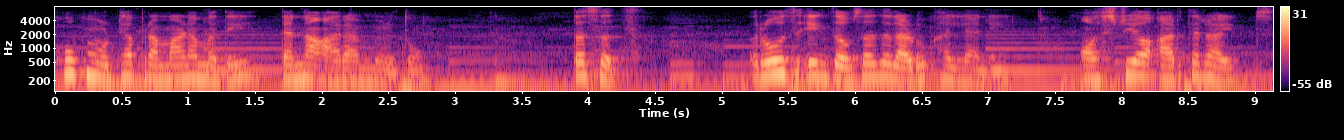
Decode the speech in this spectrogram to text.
खूप मोठ्या प्रमाणामध्ये त्यांना आराम मिळतो. तसंच रोज एक जवसाचा लाडू खाल्ल्याने ऑस्ट्रिओ आर्थराईट्स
